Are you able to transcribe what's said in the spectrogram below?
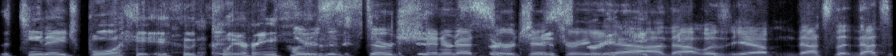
the teenage boy clearing clears his, his search internet search, search history. history. Yeah, that was yep. That's the that's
